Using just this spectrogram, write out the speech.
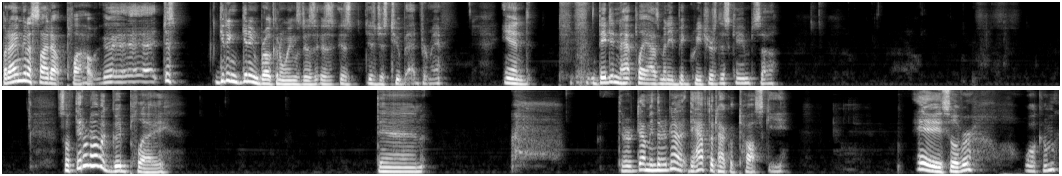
But I'm going to side out Plow. Uh, just getting getting Broken Wings is, is, is, is just too bad for me. And they didn't have play as many big creatures this game, so So if they don't have a good play, then they're I mean they're gonna they have to attack with Toski. Hey Silver, welcome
